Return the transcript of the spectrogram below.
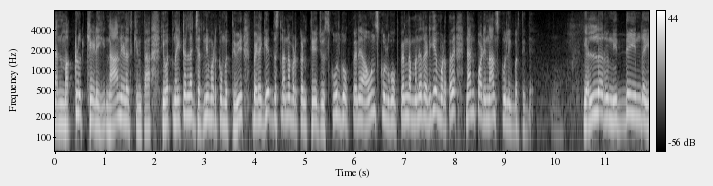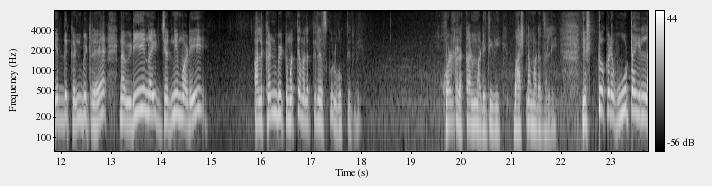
ನನ್ನ ಮಕ್ಕಳು ಕೇಳಿ, ನಾನು ಹೇಳೋದಕ್ಕಿಂತ ಇವತ್ತು ನೈಟೆಲ್ಲ ಜರ್ನಿ ಮಾಡ್ಕೊಂಬತ್ತೀವಿ ಬೆಳಗ್ಗೆ ಎದ್ದು ಸ್ನಾನ ಮಾಡ್ಕೊಂಡು ತೇಜು ಸ್ಕೂಲ್ಗೆ ಹೋಗ್ತಾನೆ, ಅವ್ನು ಸ್ಕೂಲ್ಗೆ ಹೋಗ್ತಾನೆ ನಮ್ಮ ಮನೆಯವ್ರು ಅಡುಗೆ ಮಾಡ್ತಾರೆ ನನ್ನ ಪಾಡಿ ನಾನು ಸ್ಕೂಲಿಗೆ ಬರ್ತಿದ್ದೆ. ಎಲ್ಲರೂ ನಿದ್ದೆಯಿಂದ ಎದ್ದು ಕಣ್ಬಿಟ್ರೆ ನಾವು ಇಡೀ ನೈಟ್ ಜರ್ನಿ ಮಾಡಿ, ಅಲ್ಲಿ ಕಣ್ಬಿಟ್ಟು ಮತ್ತೆ ಮಲಗ್ತಿಲ್ಲ ಸ್ಕೂಲ್ಗೆ ಹೋಗ್ತಿದ್ವಿ. ಹೊರಟು ರೆಕಾರ್ಡ್ ಮಾಡಿದ್ದೀವಿ ಭಾಷಣ ಮಾಡೋದ್ರಲ್ಲಿ. ಎಷ್ಟೋ ಕಡೆ ಊಟ ಇಲ್ಲ.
